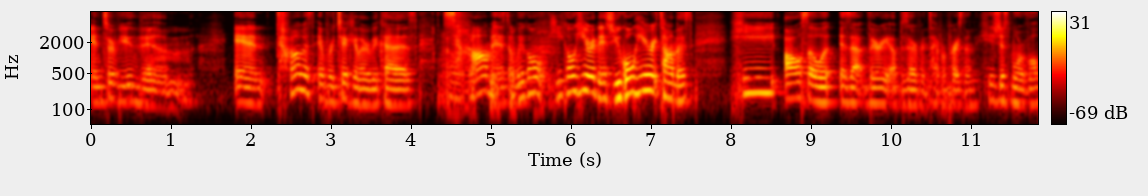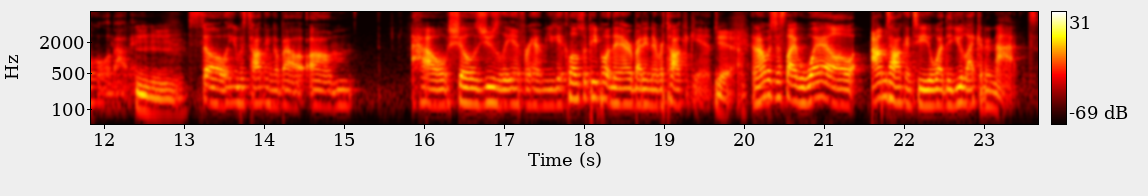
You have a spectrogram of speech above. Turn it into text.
interview them. And Thomas in particular, because oh, Thomas, and we're going he gonna hear this, you gonna hear it, Thomas. He also is a very observant type of person. He's just more vocal about it. So he was talking about um, how shows usually end for him. You get close with people and then everybody never talk again. Yeah. And I was just like, well, I'm talking to you whether you like it or not.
